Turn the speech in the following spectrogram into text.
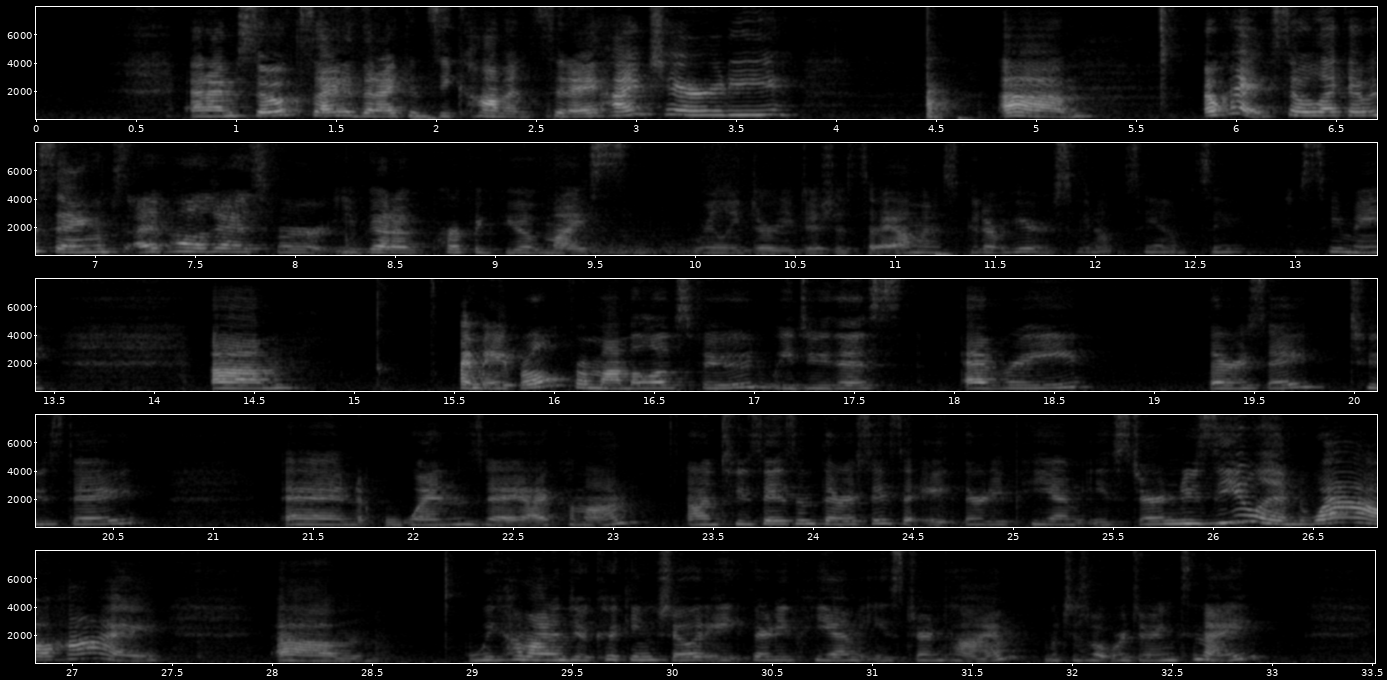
And I'm so excited that I can see comments today. Hi, Charity. Um, okay, so like I was saying, I apologize for, you've got a perfect view of my really dirty dishes today. I'm going to scoot over here so you don't see them. See, just see me. Um, I'm April from Mama Loves Food. We do this every Thursday, Tuesday, and Wednesday I come on. On Tuesdays and Thursdays at 8.30 p.m. Eastern. New Zealand, wow, hi. Um, we come on and do a cooking show at 8.30 p.m. Eastern time, which is what we're doing tonight.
